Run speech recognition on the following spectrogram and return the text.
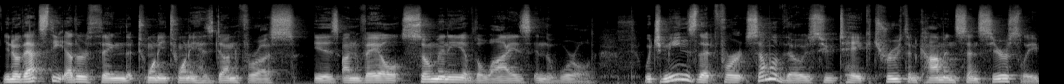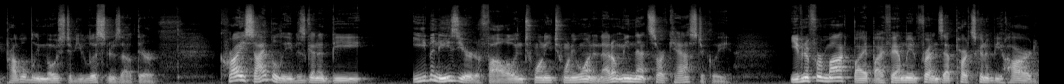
You know, that's the other thing that 2020 has done for us is unveil so many of the lies in the world, which means that for some of those who take truth and common sense seriously, probably most of you listeners out there, Christ, I believe, is going to be even easier to follow in 2021. And I don't mean that sarcastically. Even if we're mocked by it by family and friends, that part's going to be hard.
